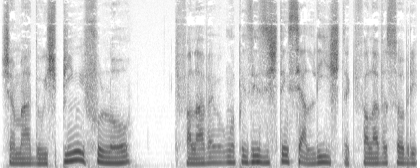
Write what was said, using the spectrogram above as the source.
chamado Espinho e Fulô que falava uma poesia existencialista que falava sobre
